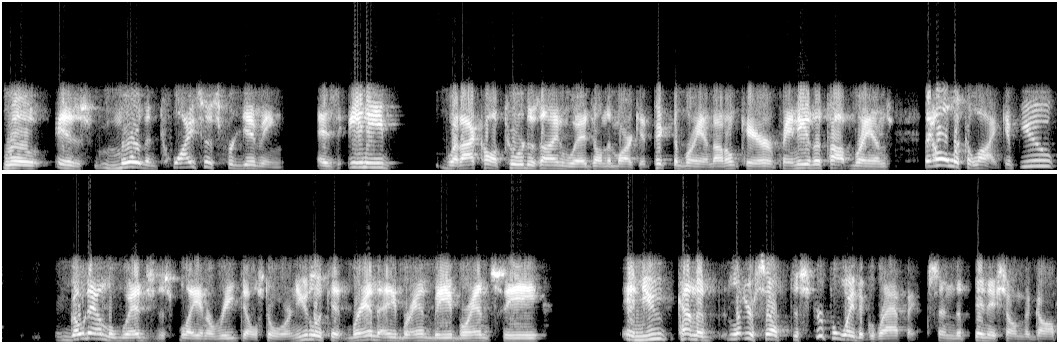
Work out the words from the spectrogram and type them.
will is more than twice as forgiving as any what I call tour design wedge on the market. Pick the brand. I don't care any of the top brands. They all look alike. If you go down the wedge display in a retail store and you look at brand A, brand B, brand C, and you kind of let yourself to strip away the graphics and the finish on the golf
